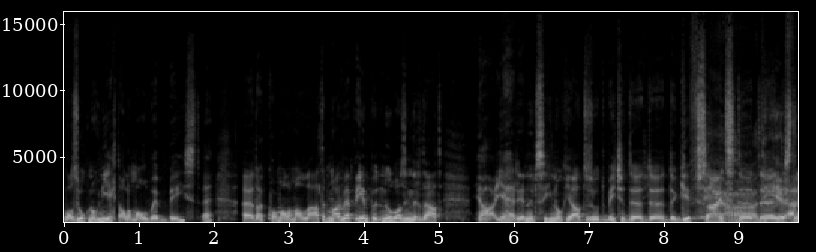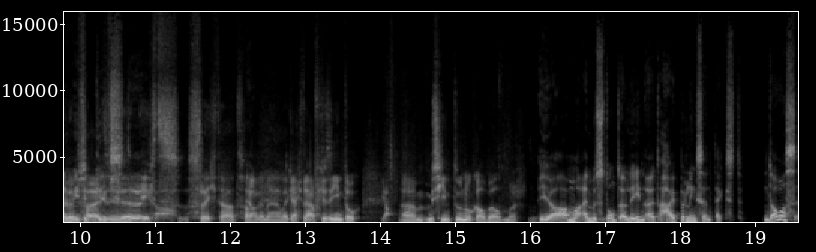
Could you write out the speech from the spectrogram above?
Was ook nog niet echt allemaal web-based. Hè. Eh, dat kwam allemaal later. Maar Web 1.0 was inderdaad... Ja, je herinnert zich nog, ja, zo een beetje de, de, de GIF-sites, de, Ah, de, de eerste animated GIFs. die er de- echt slecht uitzagen eigenlijk. Achteraf gezien toch. Ja. Ehm, misschien toen ook al wel, maar Ja, maar en bestond alleen uit hyperlinks en tekst. Dat was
